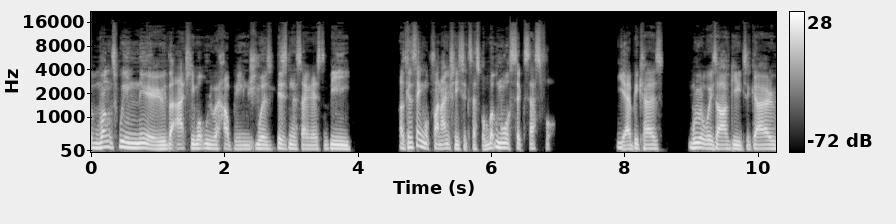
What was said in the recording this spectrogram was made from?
Once we knew that actually what we were helping was business owners to be, I was going to say more financially successful, but more successful. Yeah. Because we always argue to go,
